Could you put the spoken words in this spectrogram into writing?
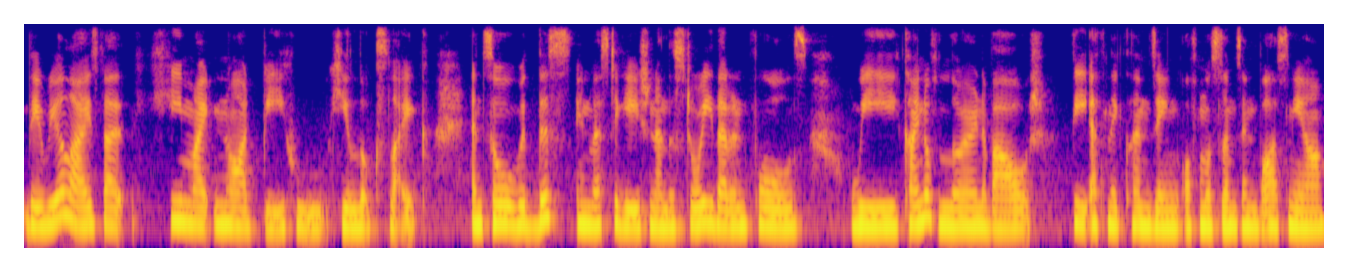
they realize that he might not be who he looks like. And so with this investigation and the story that unfolds, we kind of learn about the ethnic cleansing of Muslims in Bosnia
